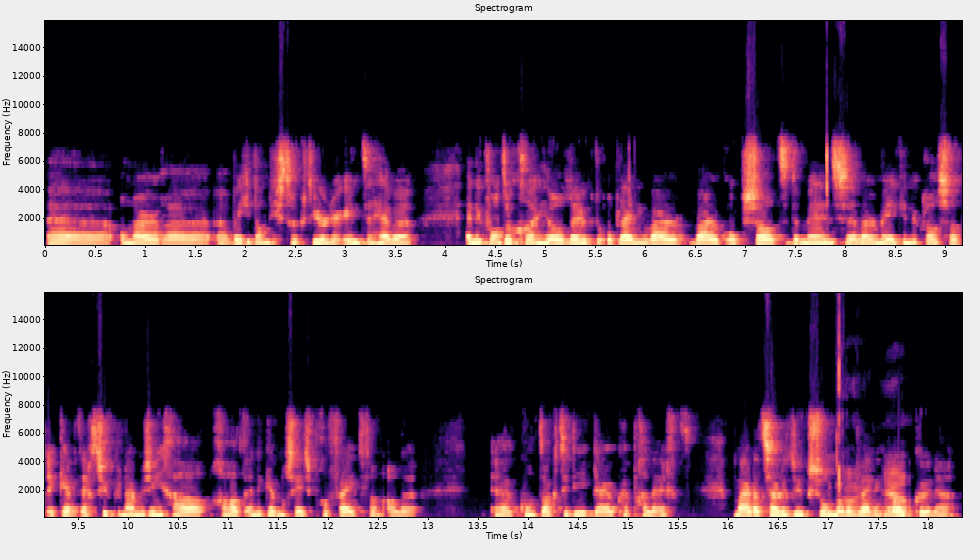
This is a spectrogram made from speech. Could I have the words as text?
uh, om daar uh, een beetje dan die structuur erin te hebben. En ik vond het ook gewoon heel leuk, de opleiding waar, waar ik op zat, de mensen waarmee ik in de klas zat. Ik heb het echt super naar mijn zin gehad en ik heb nog steeds profijt van alle contacten die ik daar ook heb gelegd. Maar dat zou natuurlijk zonder oh opleiding ook kunnen.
